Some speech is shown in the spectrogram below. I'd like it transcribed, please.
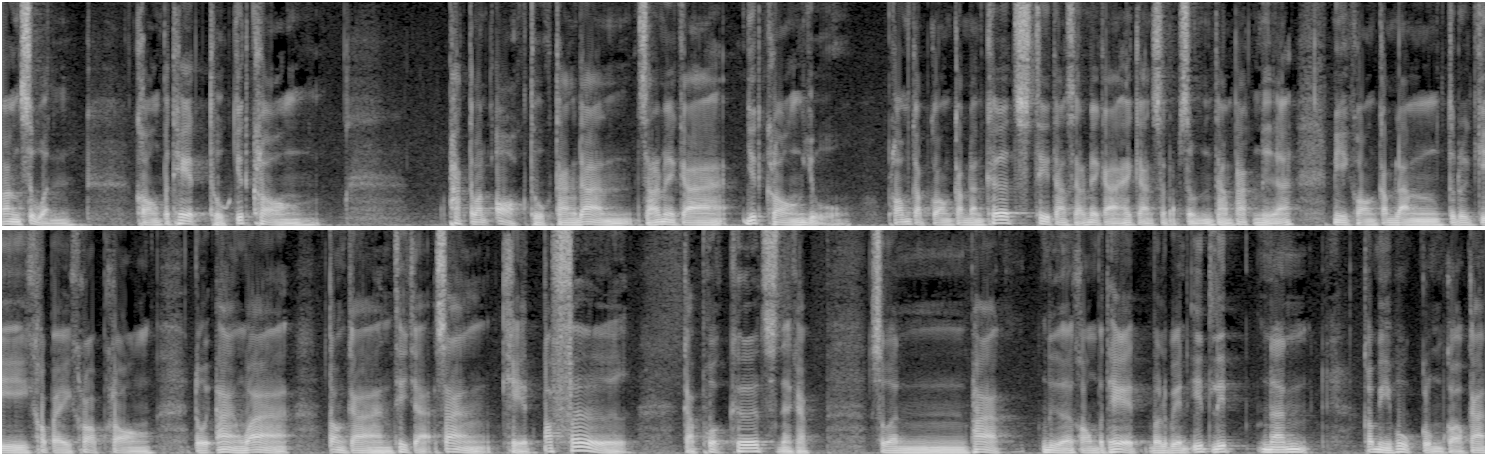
บางส่วนของประเทศถูกยึดครอง ภาคตะวันออกถูกทางด้านสหรัฐอเมริกายึดครองอยู่ พร้อมกับกองกำลังเคิร์ดที่ทางสหรัฐอเมริกาให้การสนับสนุนทางภาคเหนือ มีกองกำลังตุรกีเข้าไปครอบครอง โดยอ้างว่าต้องการที่จะสร้างเขตบัฟเฟอร์กับพวกเคิร์ดนะครับ ส่วนภาคเหนือของประเทศบริเวณอิดลิบนั้น ก็มีผู้กลุ่มก่อการ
